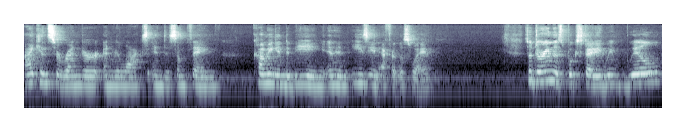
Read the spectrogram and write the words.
I can surrender and relax into something coming into being in an easy and effortless way. So during this book study, we will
